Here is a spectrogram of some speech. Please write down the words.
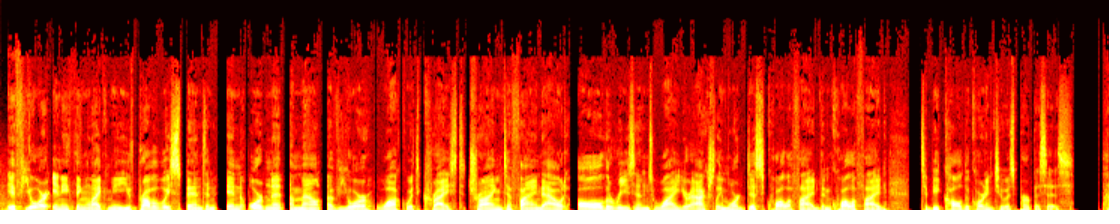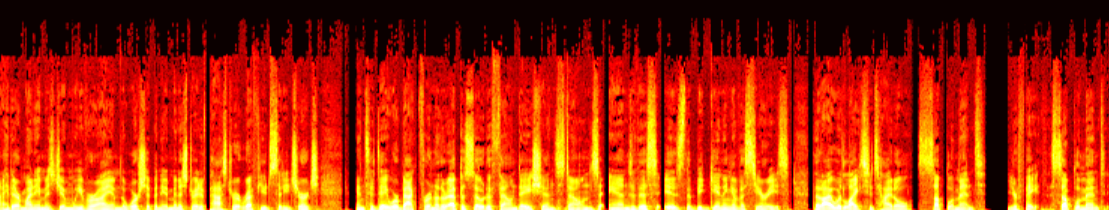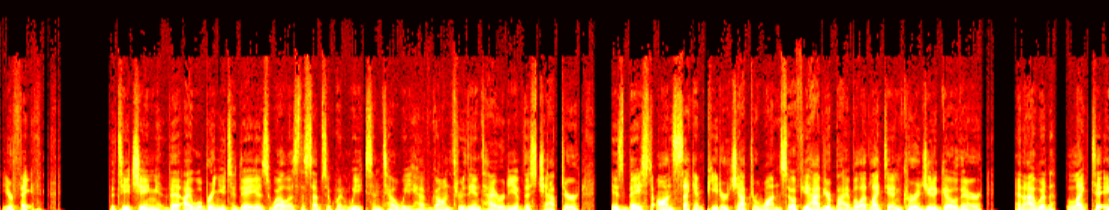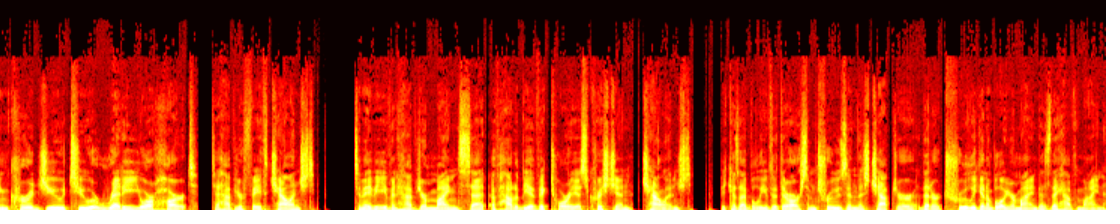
If you're anything like me, you've probably spent an inordinate amount of your walk with Christ trying to find out all the reasons why you're actually more disqualified than qualified to be called according to his purposes. Hi there, my name is Jim Weaver. I am the worship and the administrative pastor at Refuge City Church. And today we're back for another episode of Foundation Stones. And this is the beginning of a series that I would like to title Supplement Your Faith. Supplement Your Faith. The teaching that I will bring you today, as well as the subsequent weeks until we have gone through the entirety of this chapter, is based on 2 Peter chapter 1. So if you have your Bible, I'd like to encourage you to go there. And I would like to encourage you to ready your heart to have your faith challenged to maybe even have your mindset of how to be a victorious Christian challenged because I believe that there are some truths in this chapter that are truly going to blow your mind as they have mine.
